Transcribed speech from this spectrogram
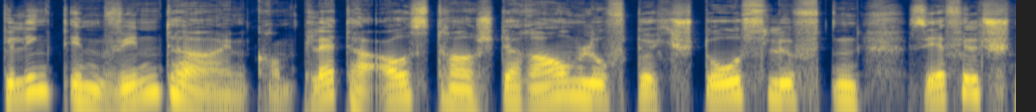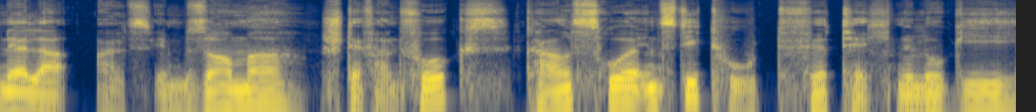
gelingt im Winter ein kompletter Austausch der Raumluft durch Stoßlüften sehr viel schneller als im Sommer. Stefan Fuchs, Karlsruher Institut für Technologie.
